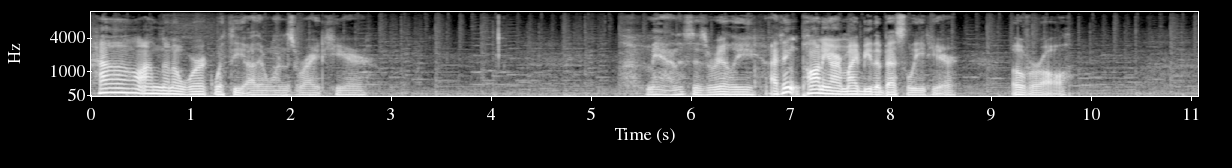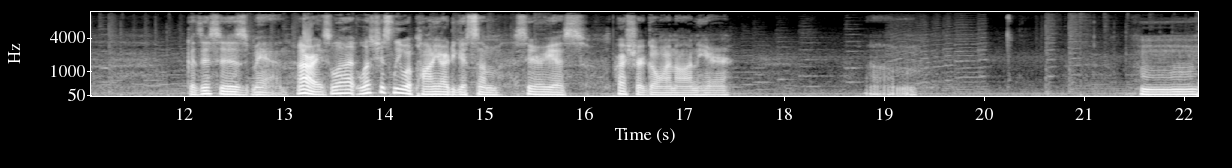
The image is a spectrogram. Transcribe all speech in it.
how I'm going to work with the other ones right here man, this is really... I think Pawniard might be the best lead here, overall. Because this is, man. Alright, so let, us just leave with Pawniard to get some serious pressure going on here. Um, hmm.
